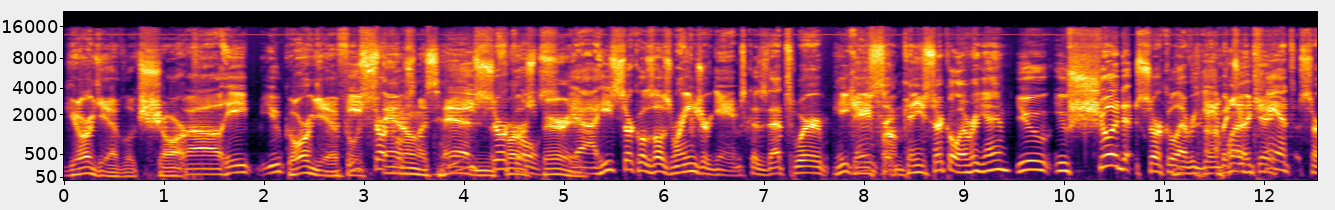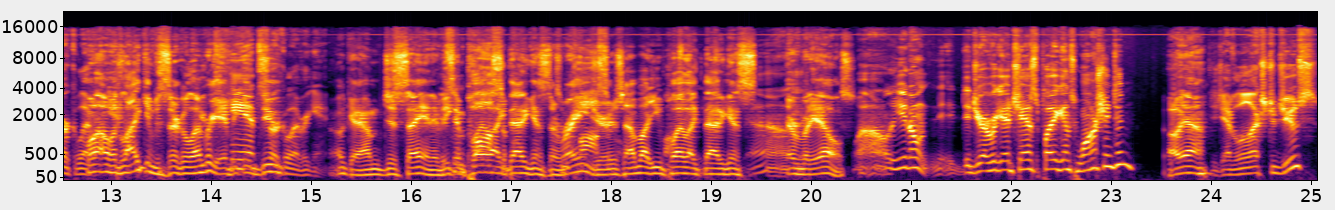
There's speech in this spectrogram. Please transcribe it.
Georgiev looks sharp. Well, he you Georgiev he was standing on his head he in circles, the first period. Yeah, he circles those Ranger games because that's where he Can came you, from. can you circle every game? you you should circle every game, but Well, you can't circle every Well, I would game. like him to circle every game. If he can't can do- circle every game. Okay, I'm just saying, if It's he can play like that against the It's Rangers, impossible. how about you play like that against Yeah. everybody else? Well, you don't. Did you ever get a chance to play against Washington? Oh yeah. Did you have a little extra juice?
